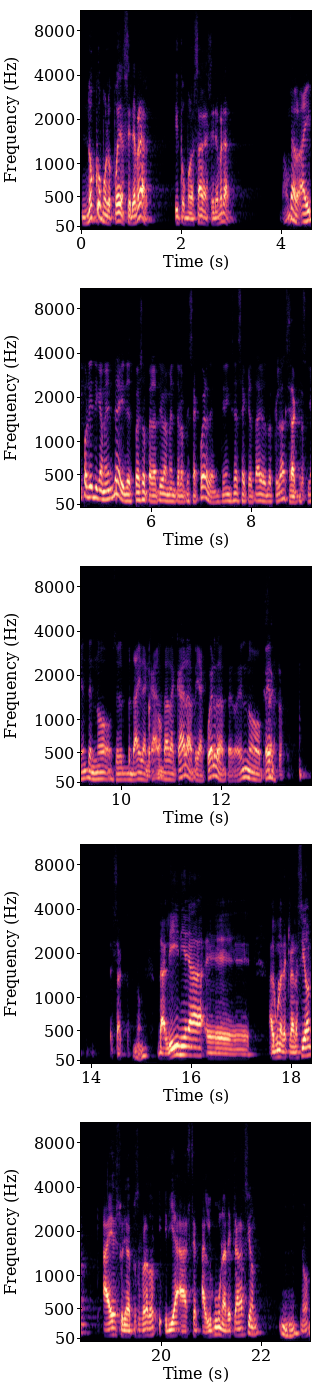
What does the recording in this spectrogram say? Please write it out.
No, como lo puede celebrar y como lo sabe celebrar. Claro, ahí políticamente y después operativamente lo que se acuerde. Tienen que ser secretarios lo que lo hacen. El presidente no da, la cara, da la cara y acuerda, pero él no opera. Exacto. Exacto. Da línea, eh, alguna declaración. A eso iría el Obrador, iría a hacer alguna declaración, ¿no?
